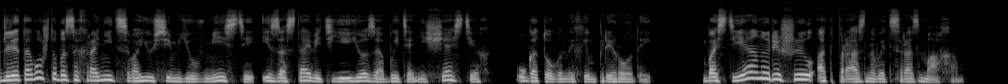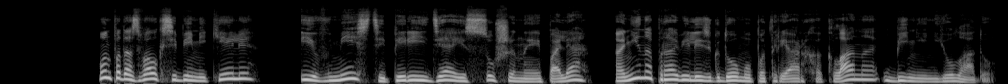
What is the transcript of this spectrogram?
для того, чтобы сохранить свою семью вместе и заставить ее забыть о несчастьях, уготованных им природой, Бастьяну решил отпраздновать с размахом. Он подозвал к себе Микеле, и вместе, перейдя иссушенные поля, они направились к дому патриарха клана Бенинью-Ладу.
